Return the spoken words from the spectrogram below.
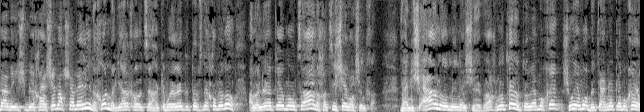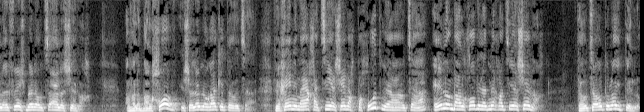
בה והשביחה, שבח שווה לי, נכון, מגיע לך הוצאה כמו יורד לתוך שדה חברו, אבל לא יותר מהוצאה לחצי שבח שלך. והנשאר לו מן השבח, נותן אותו מהמוכר, שהוא יבוא בטענות למוכר על ההפרש בין ההוצאה לשבח. אבל הבעל חוב ישלם לו רק את ההוצאה. וכן אם היה חצי השבח פחות מההוצאה, אין לו בעל חוב אלא דמי חצי השבח. את ההוצאות הוא לא ייתן לו,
